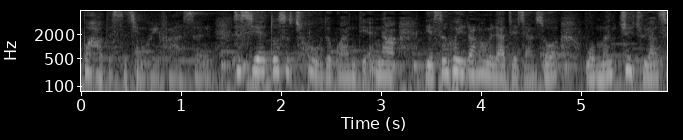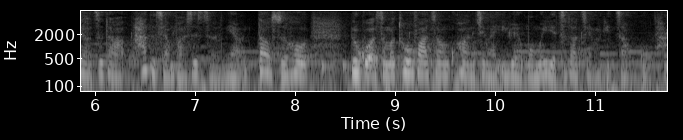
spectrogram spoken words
不好的事情会发生？这些都是错误的观点，那也是会让他们了解讲说，我们最主要是要知道他的想法是怎样，到时候如果什么突发状况进来医院，我们也知道怎样去照顾他。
